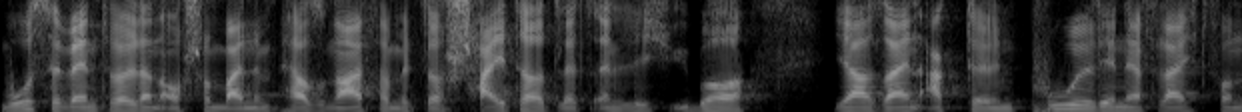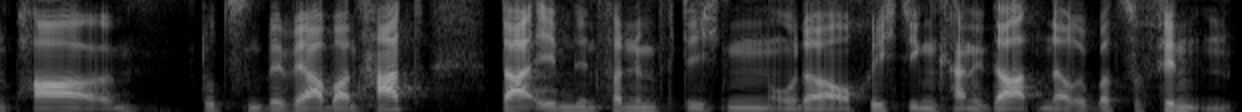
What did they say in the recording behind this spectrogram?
wo es eventuell dann auch schon bei einem Personalvermittler scheitert, letztendlich über ja seinen aktuellen Pool, den er vielleicht von ein paar ähm, Dutzend Bewerbern hat, da eben den vernünftigen oder auch richtigen Kandidaten darüber zu finden.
